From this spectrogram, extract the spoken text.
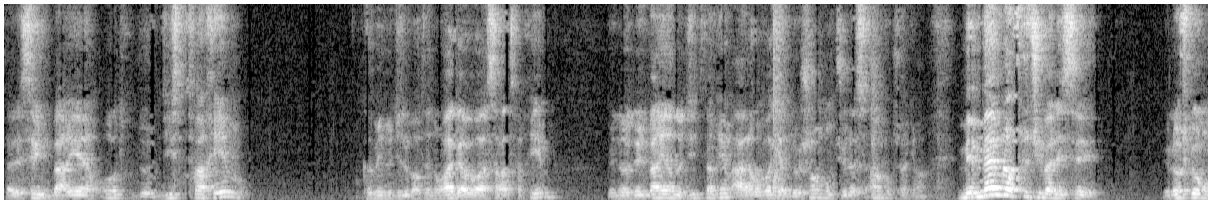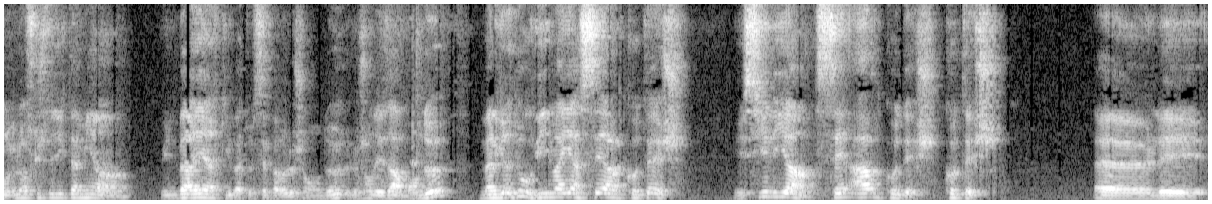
tu as laissé une barrière autre de 10 tfachim, comme il nous dit le Barthénora, Gavoa Sarat tfachim, une, barrière de 10 tfachim, ah là on voit qu'il y a deux champs, donc tu laisses un pour chacun. Mais même lorsque tu vas laisser, lorsque, lorsque je te dis que tu as mis une barrière qui va te séparer le champ, en deux, le champ des arbres en deux, malgré tout, Vimaya Sear Kotesh, et s'il y a un Sear Kodesh, Kotesh, euh, les,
